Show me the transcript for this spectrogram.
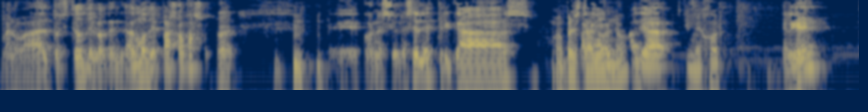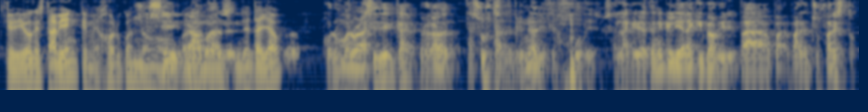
Manual tostito de lo tendremos de paso a paso. ¿sabes? Eh, conexiones eléctricas. Bueno, pero está bien, ¿no? allá. Y mejor. ¿El qué? Que digo que está bien, que mejor cuando, Sí, sí, cuando claro, más detallado. Con un manual así de pero claro, te asustas de primera, dices, joder, o sea, la quería tener que liar aquí para, abrir, para, para- para enchufar esto.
